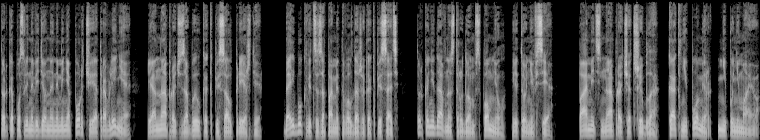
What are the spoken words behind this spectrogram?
Только после наведенной на меня порчи и отравления я напрочь забыл, как писал прежде. Да и буквицы запамятовал даже, как писать. Только недавно с трудом вспомнил, и то не все. Память напрочь отшибла. Как не помер, не понимаю.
